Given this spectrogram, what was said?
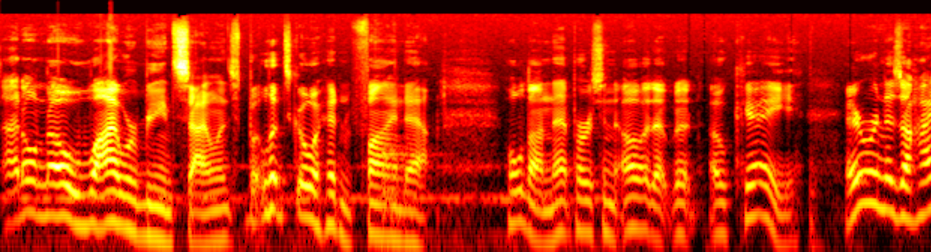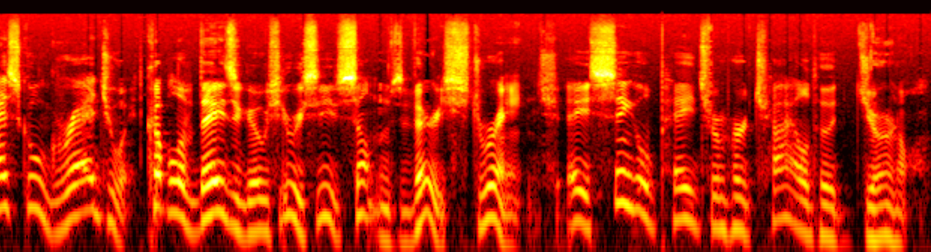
I don't know why we're being silenced, but let's go ahead and find out. Hold on, that person. Oh, that. that okay. Erin is a high school graduate. A couple of days ago, she received something very strange a single page from her childhood journal,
